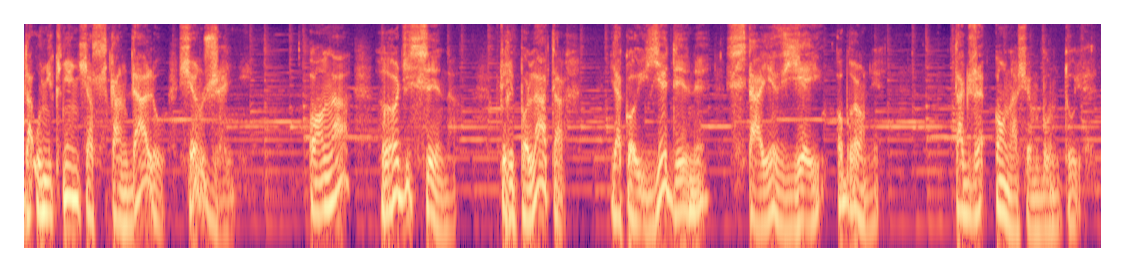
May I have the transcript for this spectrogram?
dla uniknięcia skandalu się żeni. Ona rodzi syna, który po latach jako jedyny staje w jej obronie. Także ona się buntuje.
